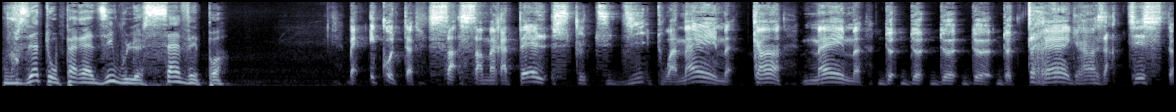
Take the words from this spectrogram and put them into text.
Vous êtes au paradis, vous le savez pas. Ben, écoute, ça, ça me rappelle ce que tu dis toi-même quand même de, de, de, de, de très grands artistes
